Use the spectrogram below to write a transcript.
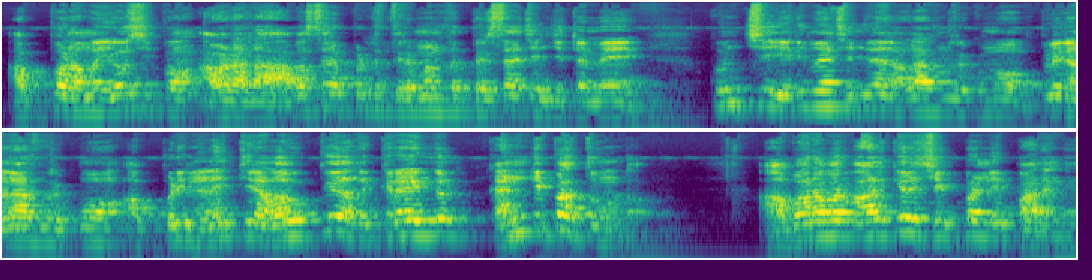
அப்போ நம்ம யோசிப்போம் அவடாடா அவசரப்பட்டு திருமணத்தை பெருசா செஞ்சிட்டோமே கொஞ்சம் எளிமையா செஞ்சா நல்லா இருந்திருக்குமோ பிள்ளை நல்லா இருந்திருக்குமோ அப்படி நினைக்கிற அளவுக்கு அந்த கிரகங்கள் கண்டிப்பா தூண்டும் அவரவர் வாழ்க்கையில செக் பண்ணி பாருங்க.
